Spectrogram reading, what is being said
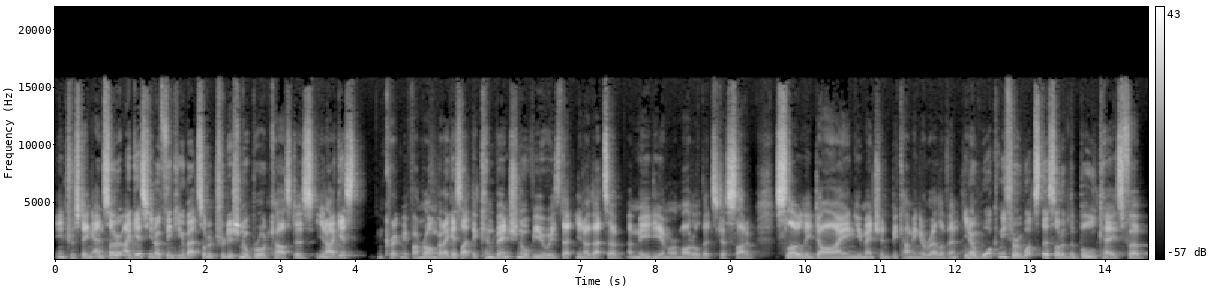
interesting. And so I guess, you know, thinking about sort of traditional broadcasters, you know, I guess correct me if I'm wrong, but I guess like the conventional view is that, you know, that's a, a, medium or a model that's just sort of slowly dying. You mentioned becoming irrelevant. You know, walk me through what's the sort of the bull case for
